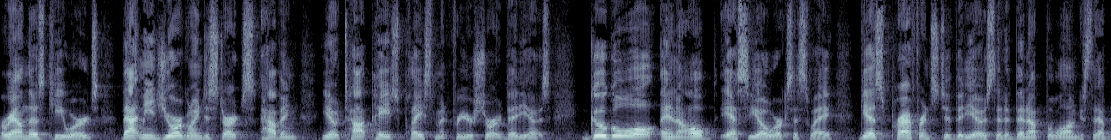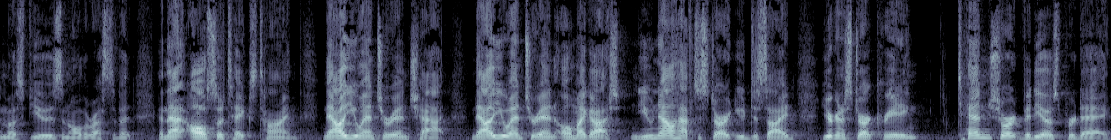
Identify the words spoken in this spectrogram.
around those keywords, that means you're going to start having, you know, top page placement for your short videos. Google and all SEO works this way, gives preference to videos that have been up the longest, that have the most views, and all the rest of it. And that also takes time. Now you enter in chat. Now you enter in, oh my gosh, you now have to start, you decide you're going to start creating 10 short videos per day.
